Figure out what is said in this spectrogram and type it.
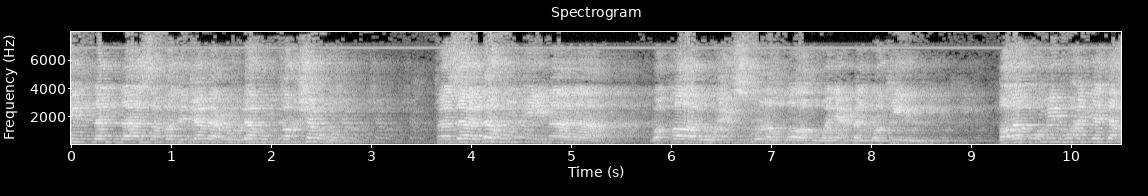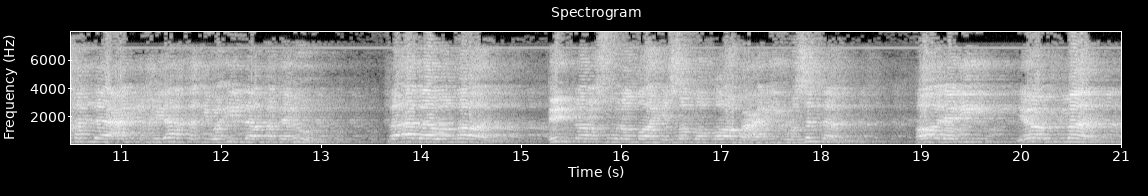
إن الناس قد جمعوا لهم فاخشوهم فزادهم إيمانا وقالوا حسبنا الله ونعم الوكيل. طلبوا منه أن يتخلى عن الخلافة وإلا قتلوه. فأبى وقال إن رسول الله صلى الله عليه وسلم قال لي يا عثمان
